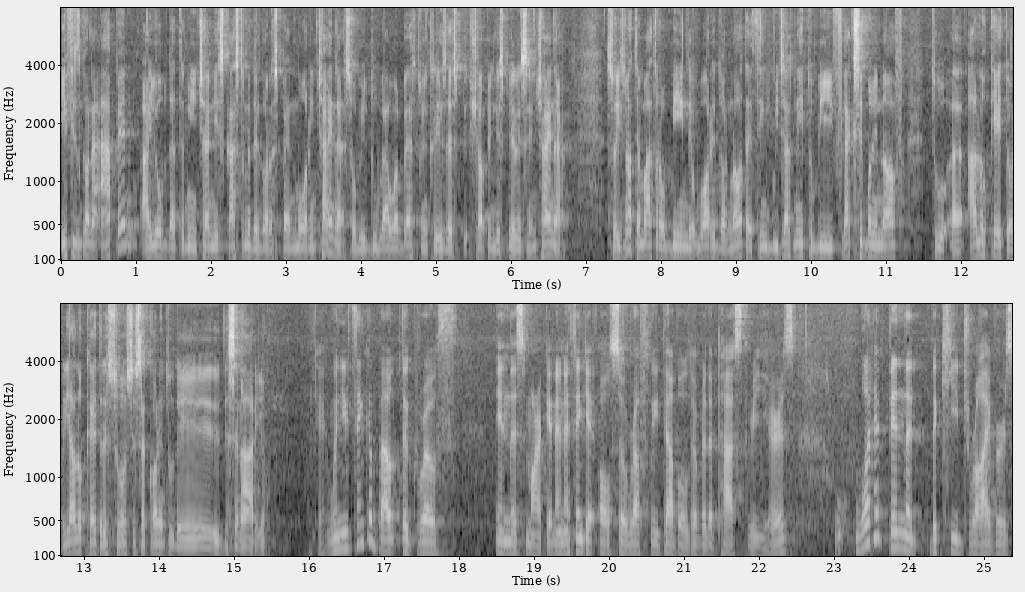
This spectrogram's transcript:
if it's going to happen, I hope that I mean Chinese customers they're going to spend more in China. So we do our best to increase the shopping experience in China. So it's not a matter of being worried or not. I think we just need to be flexible enough to uh, allocate or reallocate resources according to the, the scenario. Okay. When you think about the growth in this market, and I think it also roughly doubled over the past three years, what have been the, the key drivers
